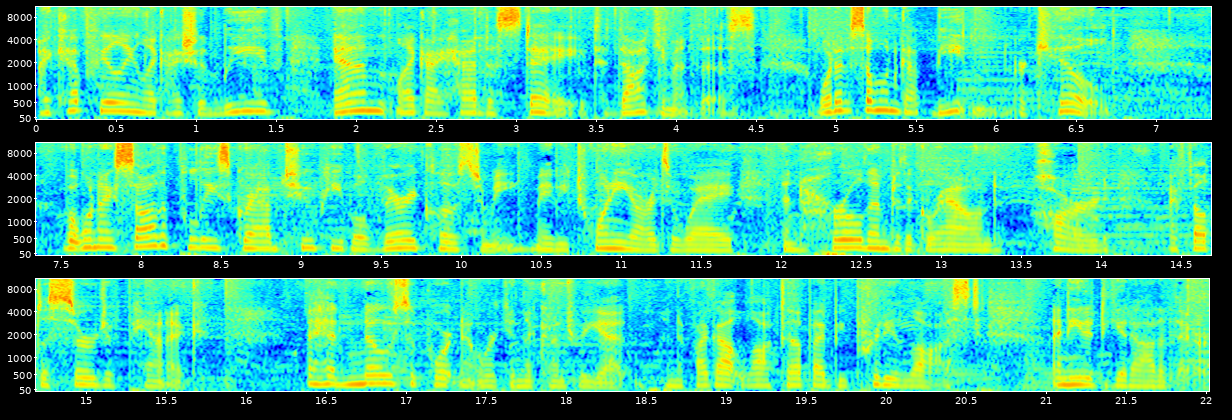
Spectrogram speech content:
I kept feeling like I should leave and like I had to stay to document this. What if someone got beaten or killed? But when I saw the police grab two people very close to me, maybe 20 yards away, and hurl them to the ground hard, I felt a surge of panic. I had no support network in the country yet, and if I got locked up, I'd be pretty lost. I needed to get out of there.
